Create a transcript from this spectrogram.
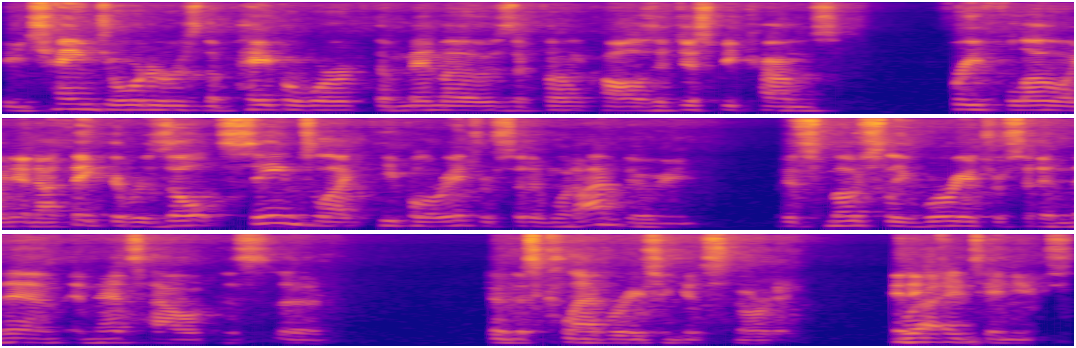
the change orders, the paperwork, the memos, the phone calls, it just becomes free flowing. And I think the result seems like people are interested in what I'm doing, but it's mostly we're interested in them, and that's how this uh, you know, this collaboration gets started and right. it continues.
